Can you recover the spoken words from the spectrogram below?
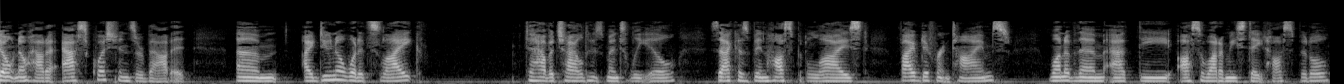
don't know how to ask questions about it. Um, I do know what it's like to have a child who's mentally ill. Zack has been hospitalized five different times. One of them at the Osawatomie State Hospital.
